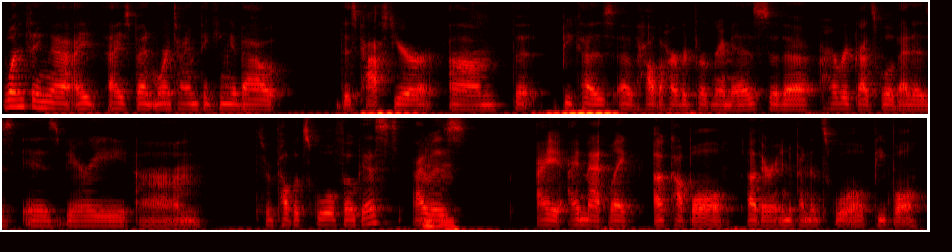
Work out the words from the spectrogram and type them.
One thing that I, I spent more time thinking about this past year, um, that because of how the Harvard program is. So the Harvard Grad School of Ed is is very um, sort of public school focused. I Mhm. was I I met like a couple other independent school people.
